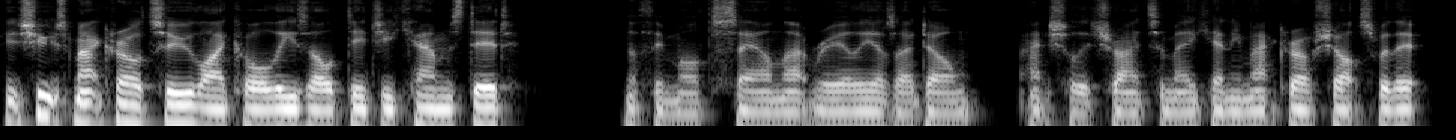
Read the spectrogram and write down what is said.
It shoots macro too like all these old digicams did. Nothing more to say on that really as I don't actually try to make any macro shots with it.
